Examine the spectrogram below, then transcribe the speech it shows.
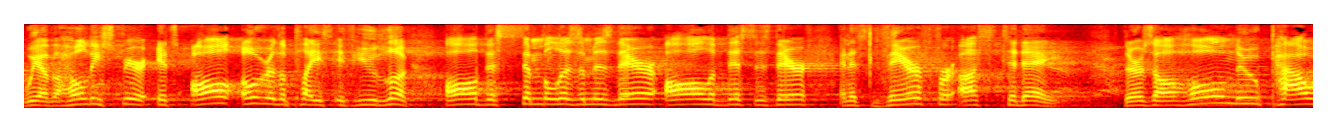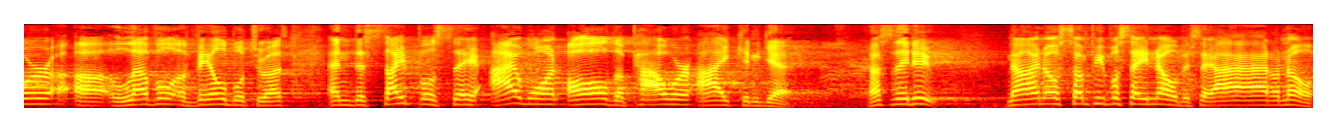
we have the Holy Spirit. It's all over the place. If you look, all this symbolism is there, all of this is there, and it's there for us today. There's a whole new power uh, level available to us. And disciples say, I want all the power I can get. That's what they do. Now, I know some people say no. They say, I, I, don't know.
